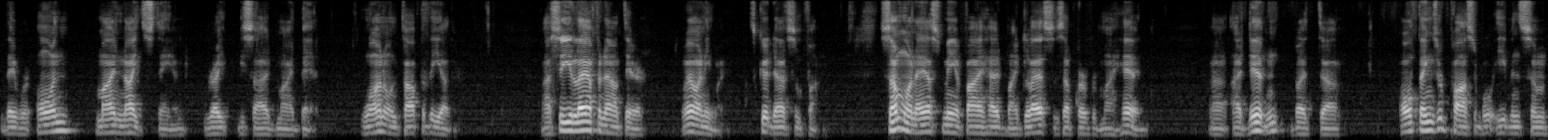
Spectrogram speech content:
they were on my nightstand right beside my bed, one on top of the other. I see you laughing out there. Well, anyway, it's good to have some fun. Someone asked me if I had my glasses up over my head. Uh, I didn't, but uh, all things are possible, even some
